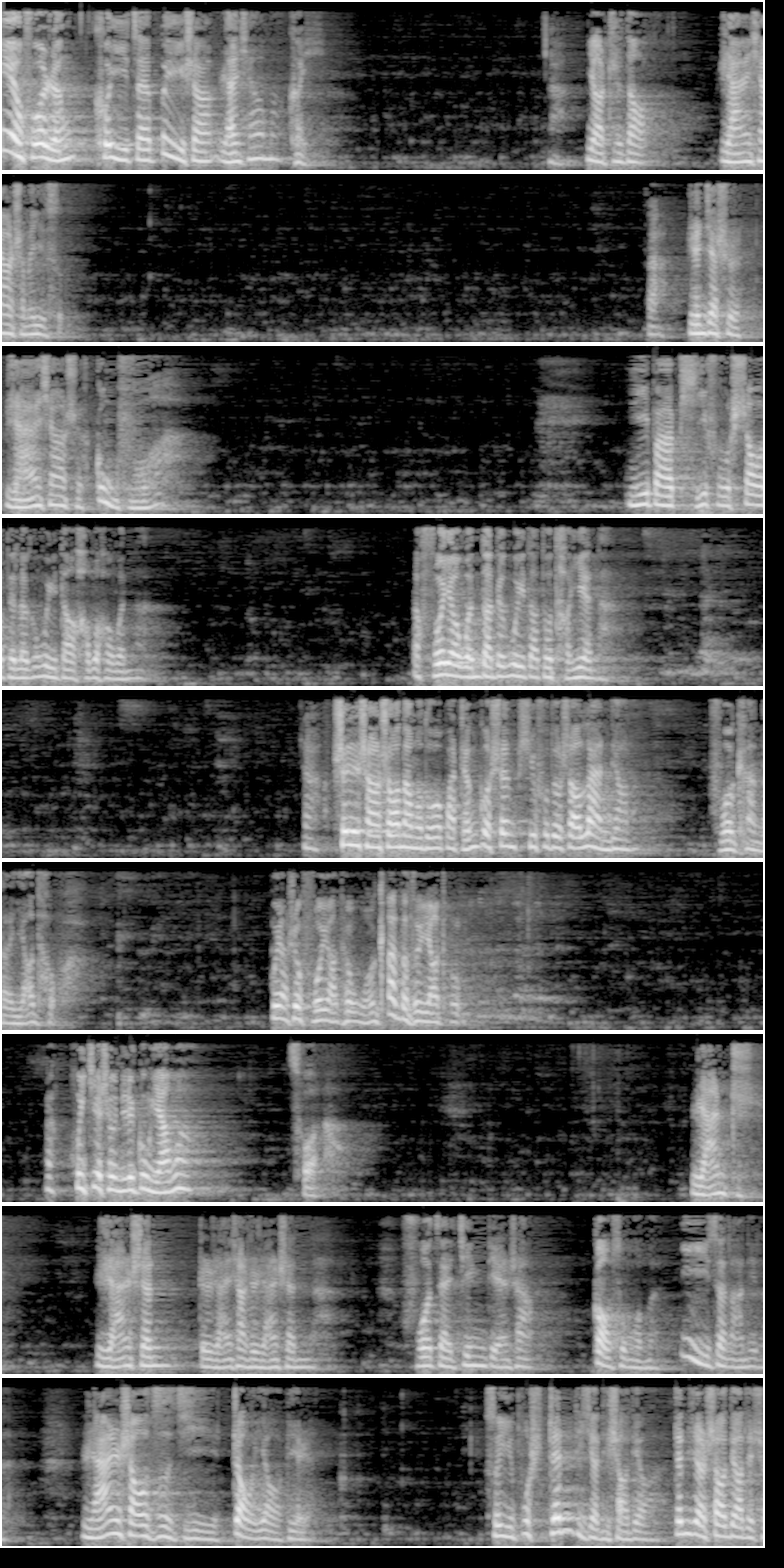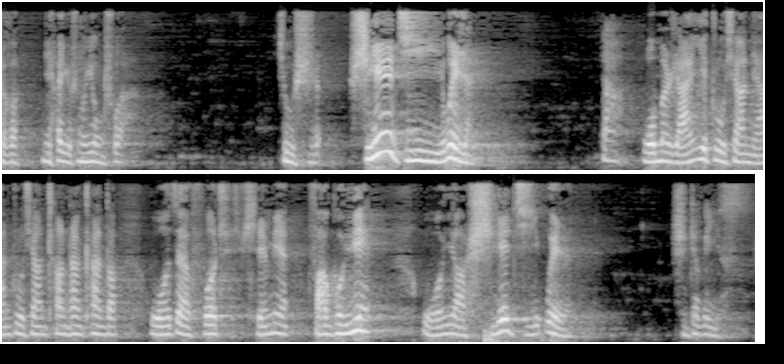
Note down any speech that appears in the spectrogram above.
念佛人可以在背上燃香吗？可以。啊，要知道燃香什么意思？啊，人家是燃香是供佛啊。你把皮肤烧的那个味道好不好闻呢？那佛要闻到这个味道多讨厌呐！啊身上烧那么多，把整个身皮肤都烧烂掉了，佛看到摇头啊！不要说佛摇头，我看到都摇头。啊，会接受你的供养吗？错了。燃指、燃身，这燃香是燃身呐。佛在经典上告诉我们，意义在哪里呢？燃烧自己，照耀别人。所以不是真的叫你烧掉啊！真的叫烧掉的时候，你还有什么用处啊？就是舍己为人啊！我们燃一炷香、两炷香，常常看到我在佛前面发过愿，我要舍己为人。是这个意思，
